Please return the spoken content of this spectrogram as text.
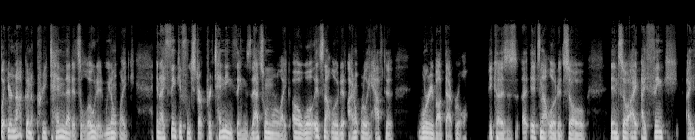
but you're not going to pretend that it's loaded. We don't like, and I think if we start pretending things, that's when we're like, oh, well, it's not loaded. I don't really have to worry about that rule because uh, it's not loaded. So, and so I, I think I,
